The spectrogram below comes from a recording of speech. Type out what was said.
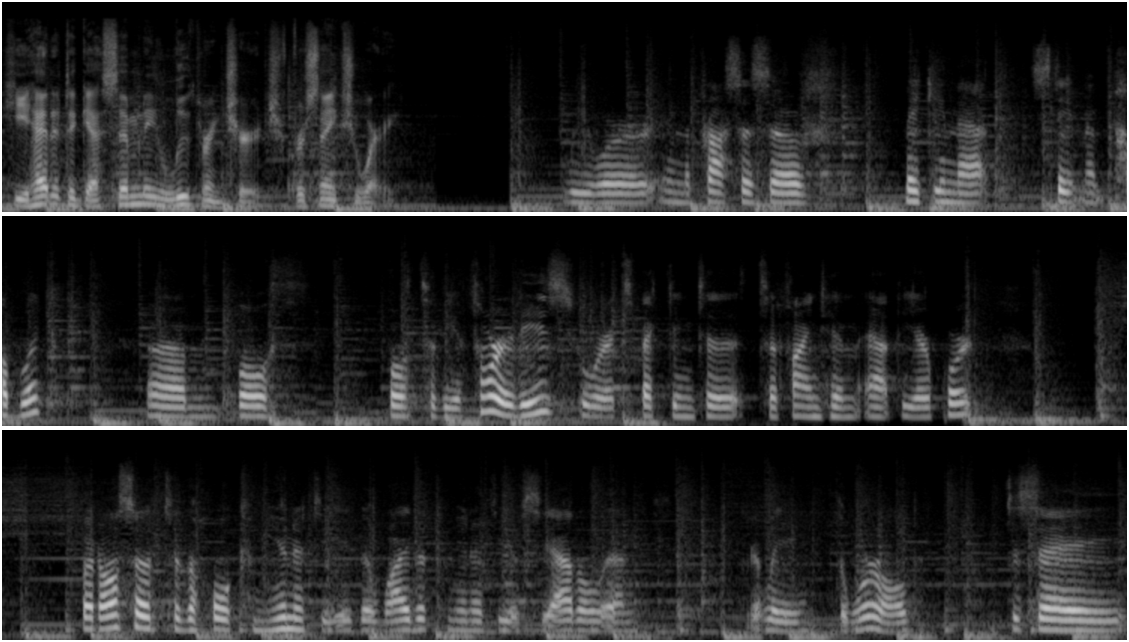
he headed to Gethsemane Lutheran Church for sanctuary. We were in the process of making that statement public, um, both both to the authorities who were expecting to, to find him at the airport, but also to the whole community, the wider community of Seattle and really the world to say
